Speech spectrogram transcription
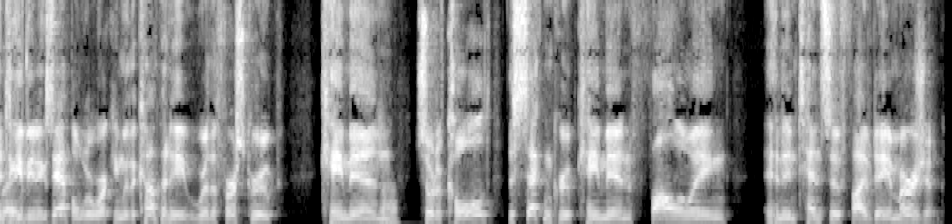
And right. to give you an example, we're working with a company where the first group came in uh-huh. sort of cold. The second group came in following an intensive five day immersion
